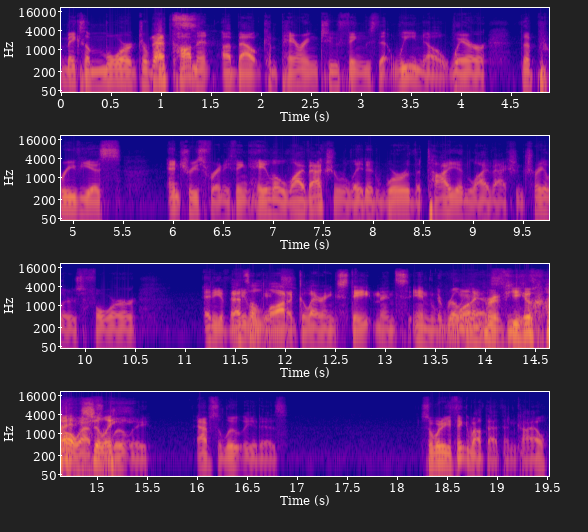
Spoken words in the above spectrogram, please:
makes a more direct That's- comment about comparing to things that we know, where the previous entries for anything Halo live action related were the tie-in live action trailers for any of the That's Halo a lot of glaring statements in really one is. review. Oh, actually. absolutely, absolutely, it is. So, what do you think about that then, Kyle?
